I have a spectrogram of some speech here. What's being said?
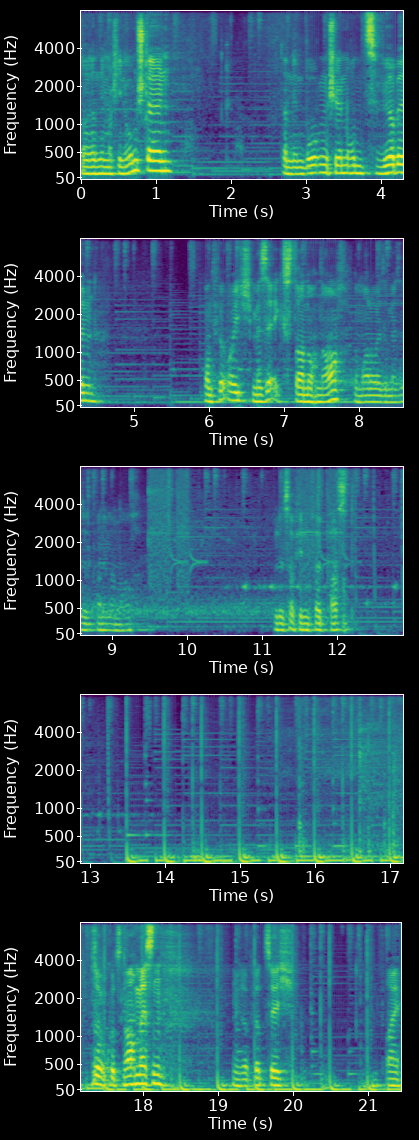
So, dann die Maschine umstellen. Dann den Bogen schön rumzwirbeln. Und für euch messe extra noch nach. Normalerweise messe ich das gar nicht mehr nach. Weil das auf jeden Fall passt. So, kurz nachmessen. Meter 40 und frei.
